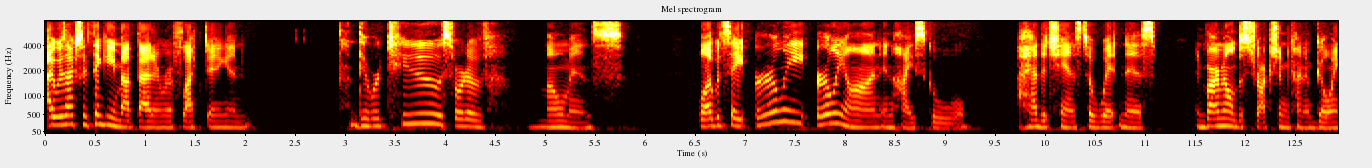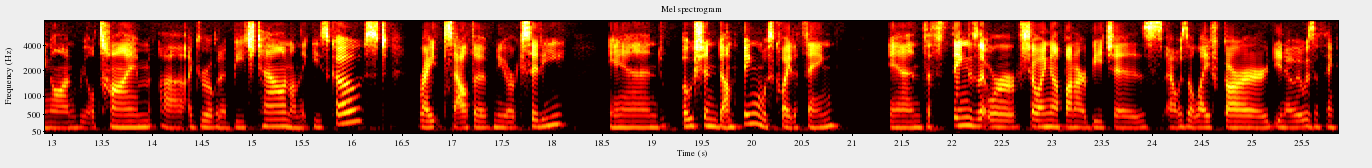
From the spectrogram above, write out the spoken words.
I was actually thinking about that and reflecting, and there were two sort of moments. Well, I would say early early on in high school, I had the chance to witness environmental destruction kind of going on real time. Uh, I grew up in a beach town on the East Coast, right south of New York City, and ocean dumping was quite a thing. And the things that were showing up on our beaches, I was a lifeguard, you know, it was a thing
